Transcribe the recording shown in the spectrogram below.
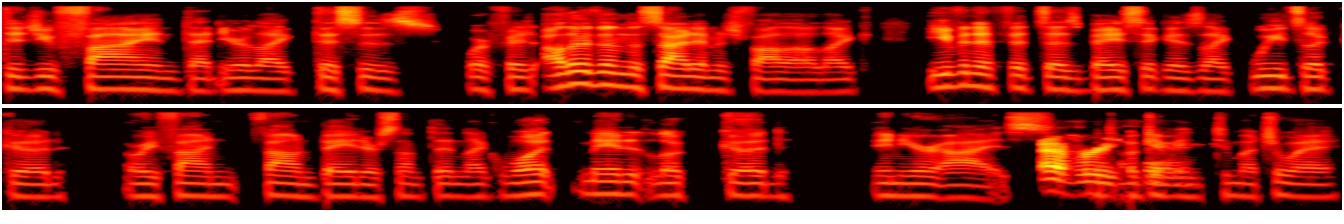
did you find that you're like, this is where fish? Other than the side image follow, like even if it's as basic as like weeds look good, or we find found bait or something, like what made it look good in your eyes? everything Without Everything. giving too much away.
